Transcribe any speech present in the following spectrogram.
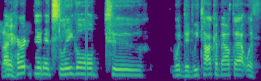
so I heard that it's legal to what did we talk about that with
